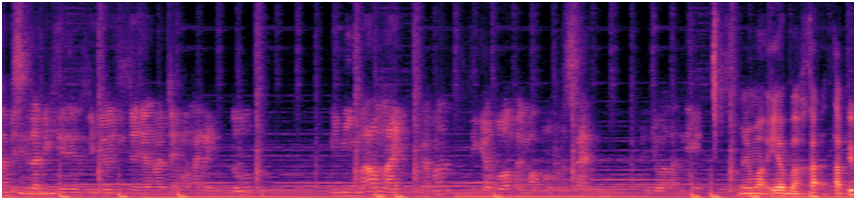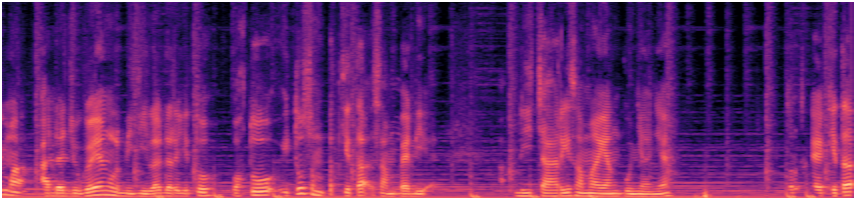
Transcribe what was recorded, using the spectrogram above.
habis kita bikin video di jajanan ojek online itu minimal naik berapa 30 sampai 50 persen penjualannya Minimal ya bahkan tapi mah ada juga yang lebih gila dari itu. Waktu itu sempet kita sampai di dicari sama yang punyanya. Terus kayak kita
